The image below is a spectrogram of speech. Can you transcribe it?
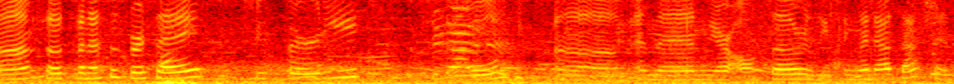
Um, so it's Vanessa's birthday. She's 30. She's old. Um, and then we are also releasing my dad's ashes.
